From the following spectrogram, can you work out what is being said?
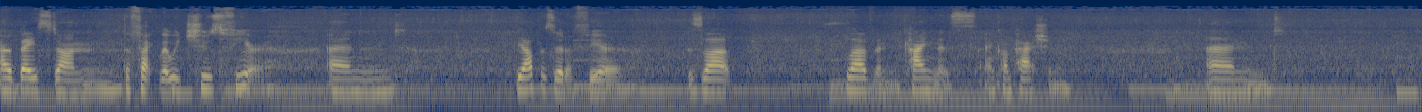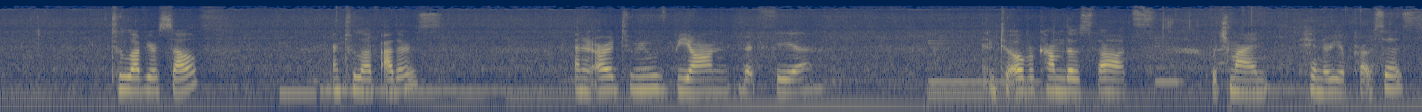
are based on the fact that we choose fear. And the opposite of fear is love love and kindness and compassion. And to love yourself and to love others. And in order to move beyond that fear and to overcome those thoughts which might hinder your process.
